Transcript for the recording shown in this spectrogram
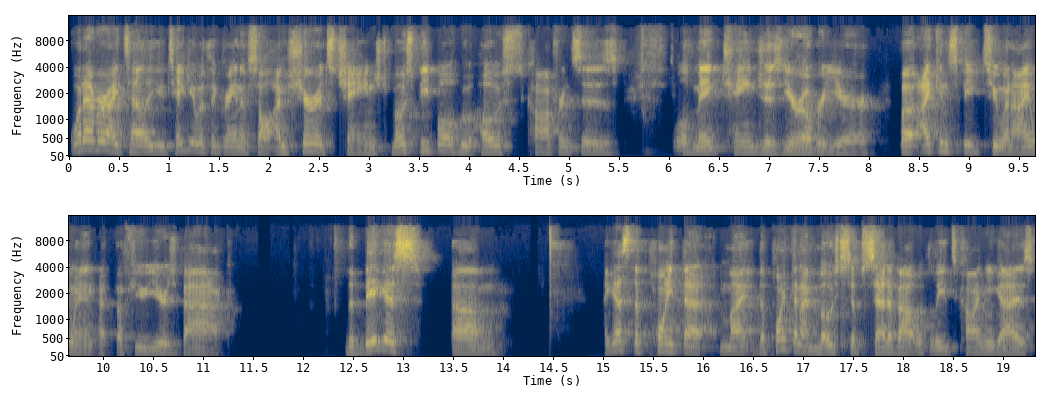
whatever I tell you, take it with a grain of salt. I'm sure it's changed. Most people who host conferences will make changes year over year. But I can speak to when I went a, a few years back. The biggest, um, I guess, the point that my the point that I'm most upset about with LeadsCon, you guys,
